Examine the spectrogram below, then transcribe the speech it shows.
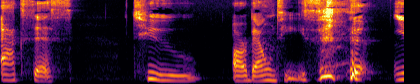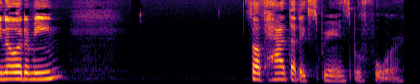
access to our bounties. you know what I mean? So I've had that experience before.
